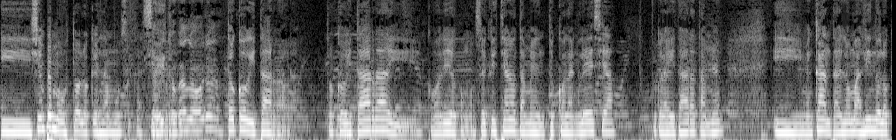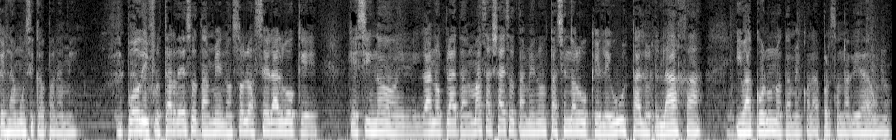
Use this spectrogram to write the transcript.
y siempre me gustó lo que es la música. ¿Seguís tocando ahora? Toco guitarra ahora. Toco Bien. guitarra y, como digo, como soy cristiano también toco la iglesia, toco la guitarra también. Y me encanta, es lo más lindo lo que es la música para mí. Y puedo disfrutar de eso también, no solo hacer algo que, que si no, eh, gano plata. Más allá de eso también uno está haciendo algo que le gusta, lo relaja y va con uno también, con la personalidad de uno.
